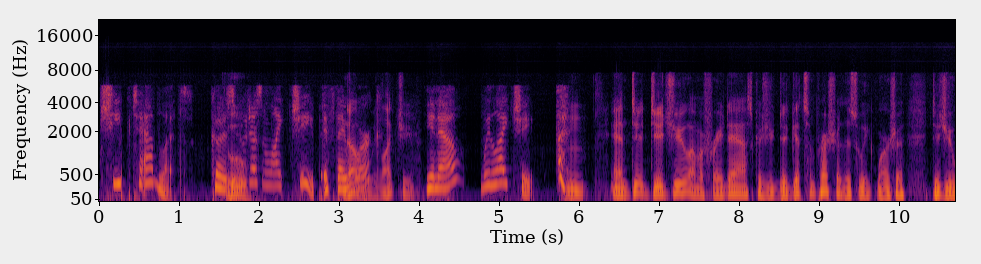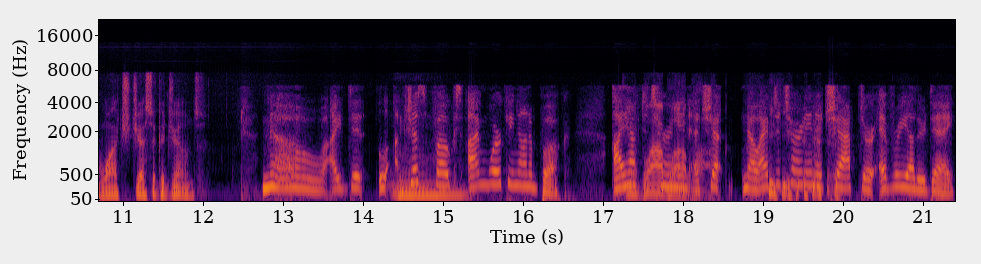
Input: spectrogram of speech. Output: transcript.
cheap tablets. Because who doesn't like cheap? If they no, work, we like cheap. you know, we like cheap. And did, did you? I'm afraid to ask because you did get some pressure this week, Marsha. Did you watch Jessica Jones? No, I did. Just folks, I'm working on a book. I have blah, to turn blah, in a cha- no, I have to turn in a chapter every other day,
